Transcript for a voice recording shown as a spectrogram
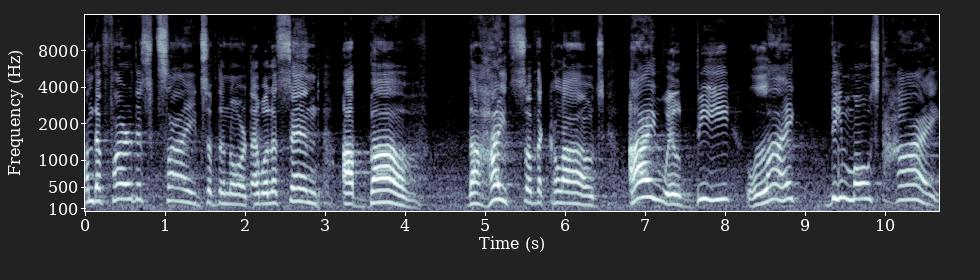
on the farthest sides of the north. I will ascend above the heights of the clouds. I will be like the Most High.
